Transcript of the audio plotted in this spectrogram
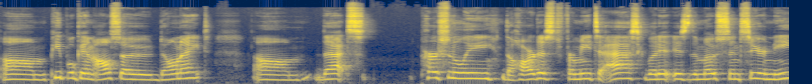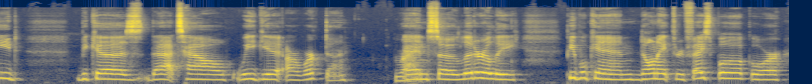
um, people can also donate um, that's personally the hardest for me to ask but it is the most sincere need because that's how we get our work done right. and so literally people can donate through facebook or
